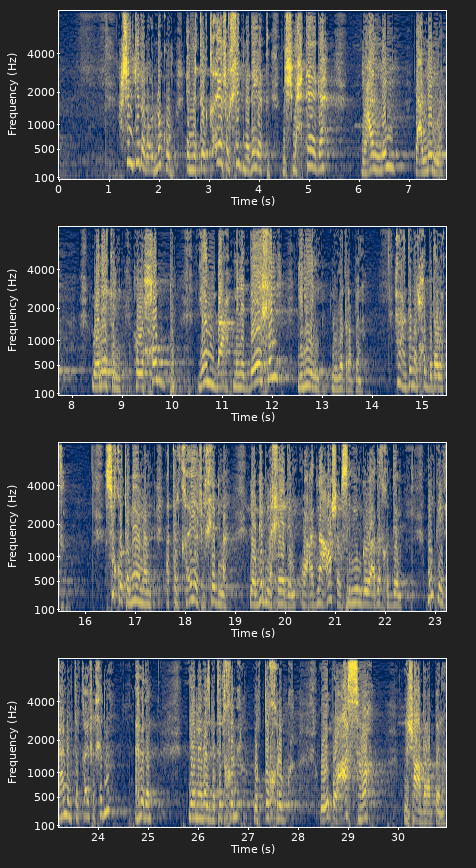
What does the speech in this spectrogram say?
عشان كده بقول لكم إن التلقائية في الخدمة ديت مش محتاجة معلم يعلمنا ولكن هو حب ينبع من الداخل لمين؟ لولاد ربنا. هل عندنا الحب دوت؟ ثقوا تماما التلقائية في الخدمة. لو جبنا خادم وقعدناه عشر سنين جوه أعداد خدام ممكن يتعلم التلقائية في الخدمة؟ أبدا. ياما ناس بتدخل وبتخرج ويبقوا عصرة لشعب ربنا.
